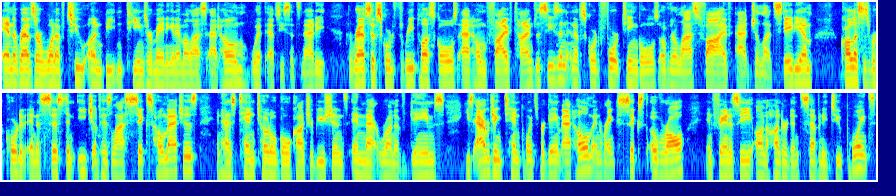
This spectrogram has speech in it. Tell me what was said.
and the Revs are one of two unbeaten teams remaining in MLS at home with FC Cincinnati. The Revs have scored three plus goals at home five times this season and have scored 14 goals over their last five at Gillette Stadium. Carlos has recorded an assist in each of his last six home matches and has 10 total goal contributions in that run of games. He's averaging 10 points per game at home and ranked sixth overall in fantasy on 172 points.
